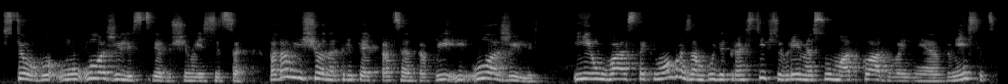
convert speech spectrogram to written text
все, уложились в следующем месяце. Потом еще на 3-5% и, и уложились. И у вас таким образом будет расти все время сумма откладывания в месяц.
